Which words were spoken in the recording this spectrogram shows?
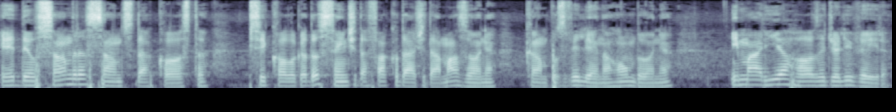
e Deussandra Santos da Costa, psicóloga docente da Faculdade da Amazônia, campus Vilhena, Rondônia, e Maria Rosa de Oliveira,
